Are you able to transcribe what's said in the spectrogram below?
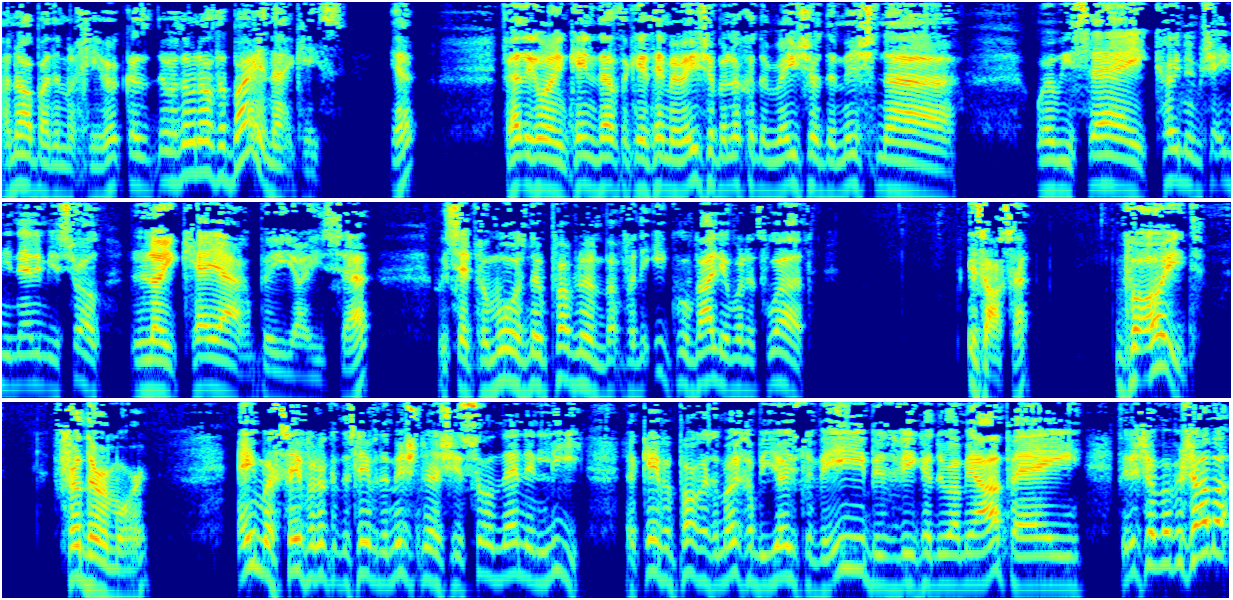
Hanar by the Mechira, because there was no one else to buy in that case. Yeah? Further going, Cain, that's the case, but look at the ratio of the Mishnah where we say, Koinim She'ini Nenim Yisrael, Loikeach B'Yoisa. We said for more is no problem, but for the equal value of what it's worth is Asa. V'oid. Furthermore, Eimer Sefer, look at the Sefer of the Mishnah, she saw then in Li, Loikeach B'Pochas Amoicha B'Yoisa V'i, B'Zvika Duram Ya'apei, V'Dishava B'Shava.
